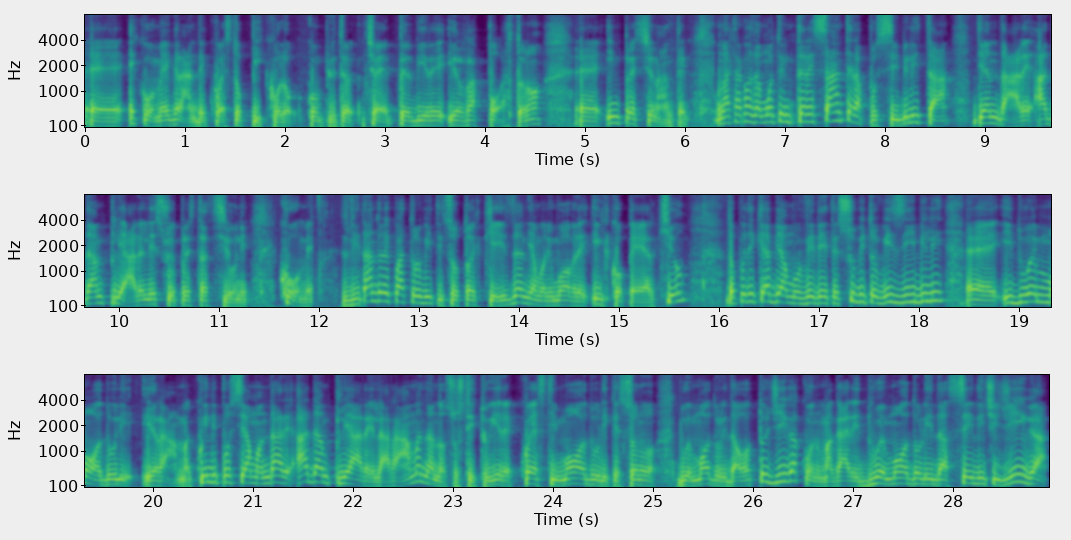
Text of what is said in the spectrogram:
eh, e come è grande questo piccolo computer cioè per dire il rapporto no? Eh, impressionante. Un'altra cosa molto interessante è la possibilità di andare ad ampliare le sue prestazioni. Come? Svitando le quattro viti sotto al case andiamo a rimuovere il coperchio dopodiché abbiamo vedete subito visibili eh, i due moduli RAM. Quindi possiamo andare ad ampliare la RAM andando a sostituire questi moduli che sono due moduli da 8 GB con magari due moduli da 16 GB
